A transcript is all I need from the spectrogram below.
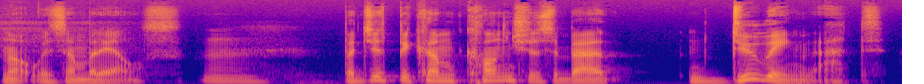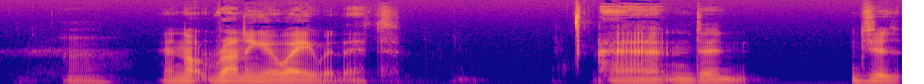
not with somebody else. Mm. But just become conscious about doing that Mm. and not running away with it. And uh, just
